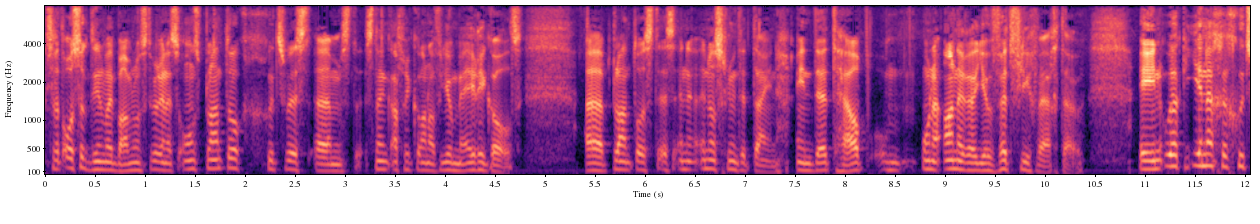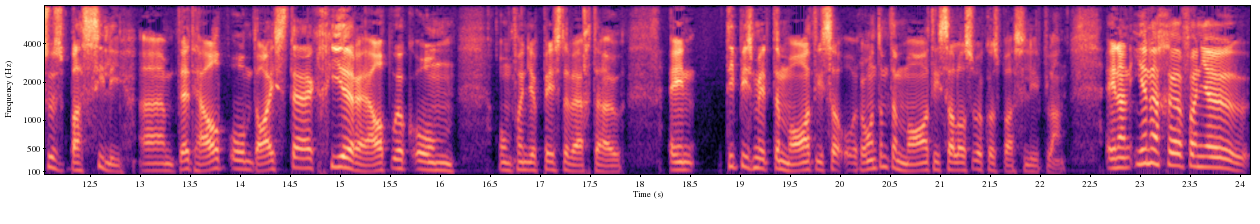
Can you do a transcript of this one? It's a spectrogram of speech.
so wat ons ook doen by Babylon Storie is ons plant ook goed soos ehm um, stink Afrikaan of jou marigolds. Uh plant ons is in in ons groentetuin en dit help om onder andere jou witvlieg weg te hou. En ook enige goed soos basilie. Ehm um, dit help om daai sterk geure help ook om om van jou peste weg te hou. En tipies met tamaties sal rondom tamaties sal ons ook ons basilie plant. En dan enige van jou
